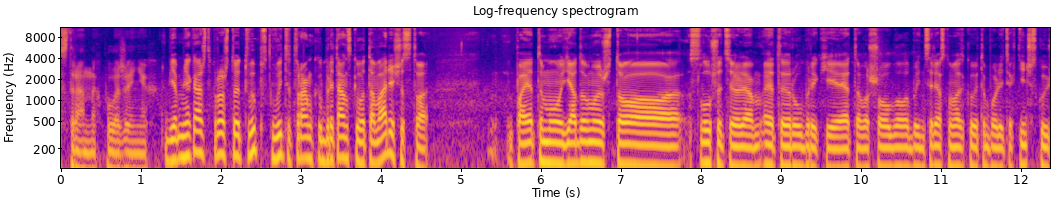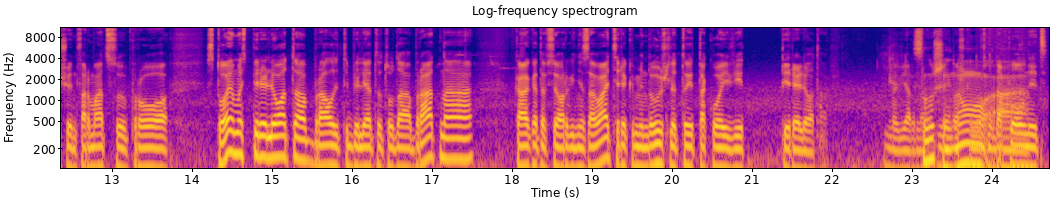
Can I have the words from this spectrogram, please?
странных положениях. Я, мне кажется просто, что этот выпуск выйдет в рамках британского товарищества, поэтому я думаю, что слушателям этой рубрики, этого шоу было бы интересно узнать какую-то более техническую еще информацию про стоимость перелета, брал ли ты билеты туда-обратно, как это все организовать, рекомендуешь ли ты такой вид перелета? Наверное, Слушай, немножко ну, нужно а- дополнить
